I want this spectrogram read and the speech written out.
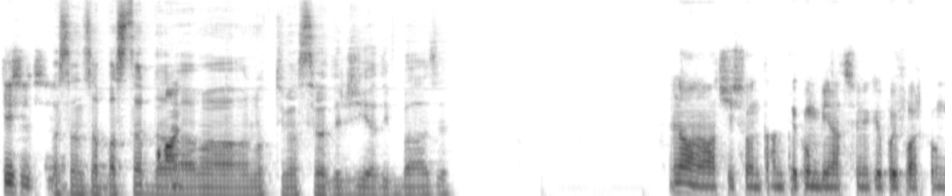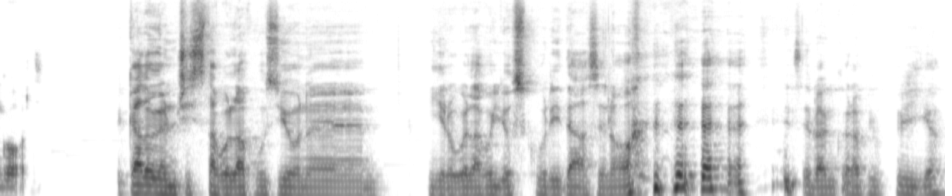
sì, sì, sì. abbastanza bastarda, ma... ma un'ottima strategia di base. No, no, ci sono tante combinazioni che puoi fare con Gorz. Peccato che non ci sta quella fusione Hiro, quella con gli oscurità, se no sembra ancora più figa.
